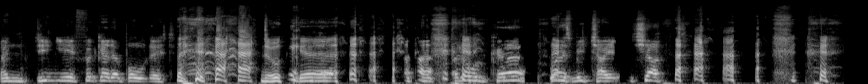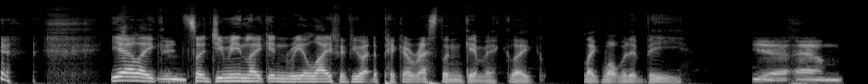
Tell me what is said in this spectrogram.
And didn't you forget about it? Don't care. I don't care. Where's me tight shot? yeah, like so. Do you mean like in real life, if you had to pick a wrestling gimmick, like like what would it be? Yeah. Um.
